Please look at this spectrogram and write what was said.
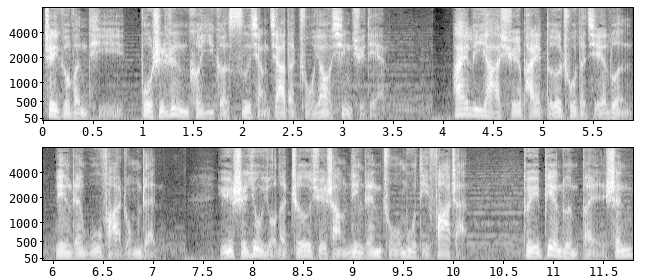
这个问题不是任何一个思想家的主要兴趣点。埃利亚学派得出的结论令人无法容忍，于是又有了哲学上令人瞩目的发展。对辩论本身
